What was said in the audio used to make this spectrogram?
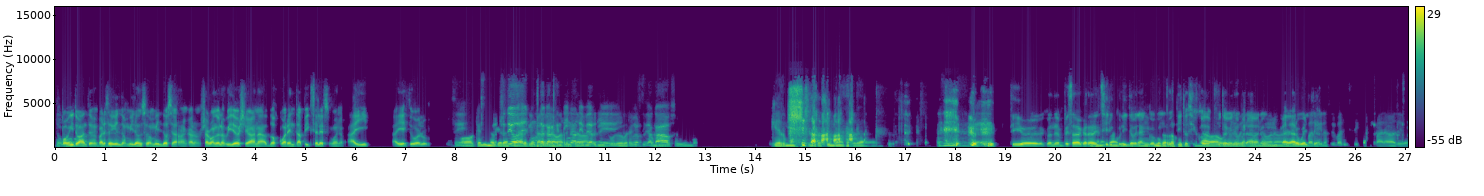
Un Tuvo, poquito antes, me parece que el 2011-2012 arrancaron. Ya cuando los videos llegaban a 240 píxeles, bueno, ahí, ahí estuvo el boom. sí. Oh, qué lindo que Yo era te digo, esperar el boom de acá la Argentina de ver eh, youtubers se de acá. Qué hermosa sensación cuando cargaba. Sí, cuando empezaba a cargar el circulito blanco con puntitos, hijo de puta, que no no, nunca a dar no se que no pare, y paraba, te digo,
